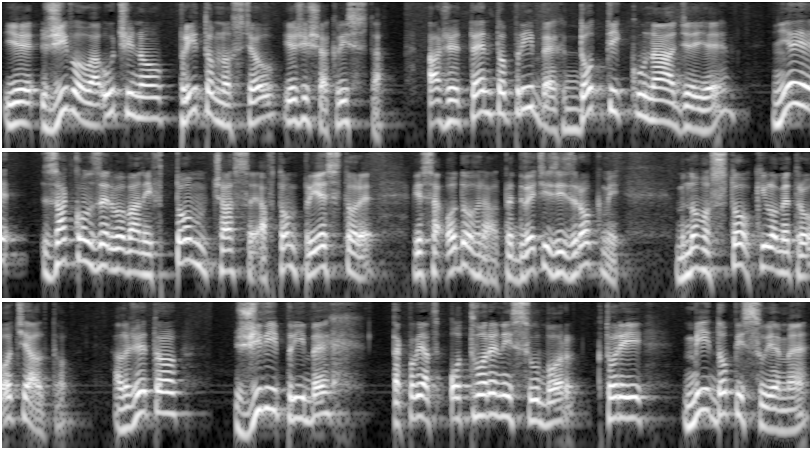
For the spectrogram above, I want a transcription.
je živou a účinnou prítomnosťou Ježiša Krista. A že tento príbeh dotyku nádeje nie je zakonzervovaný v tom čase a v tom priestore, kde sa odohral pred 2000 rokmi, mnoho 100 kilometrov odtiaľto. Ale že je to živý príbeh, tak povedať otvorený súbor, ktorý my dopisujeme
